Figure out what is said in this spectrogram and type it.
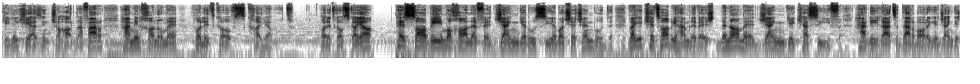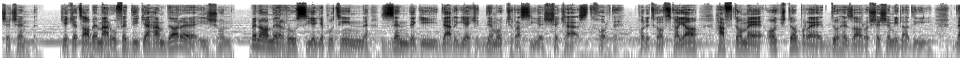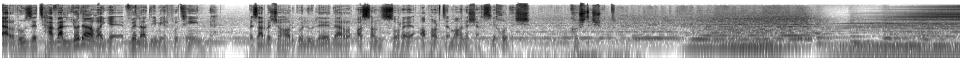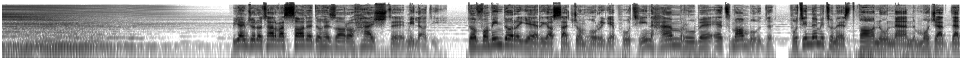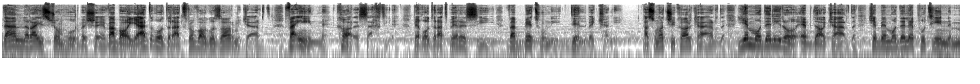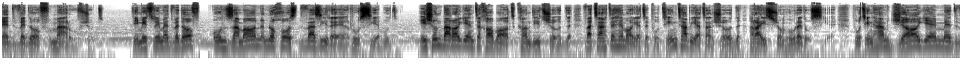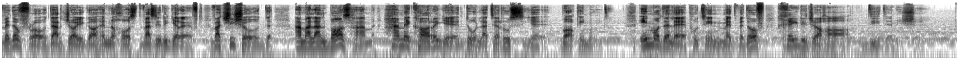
که یکی از این چهار نفر همین خانم پولیتکوفسکایا بود. پولیتکوفسکایا حسابی مخالف جنگ روسیه با چچن بود و یک کتابی هم نوشت به نام جنگ کثیف حقیقت درباره جنگ چچن. یک کتاب معروف دیگه هم داره ایشون به نام روسیه پوتین زندگی در یک دموکراسی شکست خورده. پولیتکوفسکایا هفتم اکتبر 2006 میلادی در روز تولد آقای ولادیمیر پوتین. به ضرب چهار گلوله در آسانسور آپارتمان شخصی خودش کشته شد. بیایم جلوتر و سال 2008 میلادی. دومین دوره ریاست جمهوری پوتین هم رو به اتمام بود. پوتین نمی‌تونست قانونا مجددا رئیس جمهور بشه و باید قدرت رو واگذار می‌کرد و این کار سختیه به قدرت برسی و بتونی دل بکنی پس اومد چیکار کرد؟ یه مدلی رو ابداع کرد که به مدل پوتین مدودوف معروف شد. دیمیتری مدودوف اون زمان نخست وزیر روسیه بود. ایشون برای انتخابات کاندید شد و تحت حمایت پوتین طبیعتا شد رئیس جمهور روسیه. پوتین هم جای مدودوف رو در جایگاه نخست وزیری گرفت و چی شد؟ عملا باز هم همه کاره دولت روسیه باقی موند. این مدل پوتین مدودوف خیلی جاها دیده میشه.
